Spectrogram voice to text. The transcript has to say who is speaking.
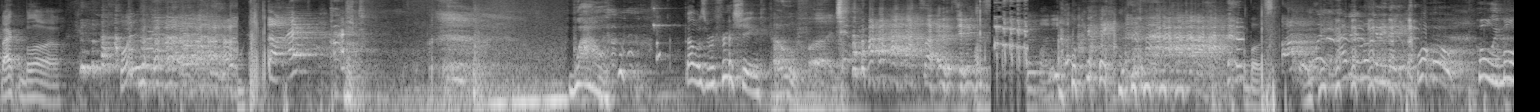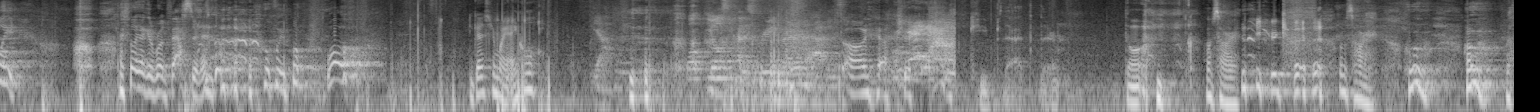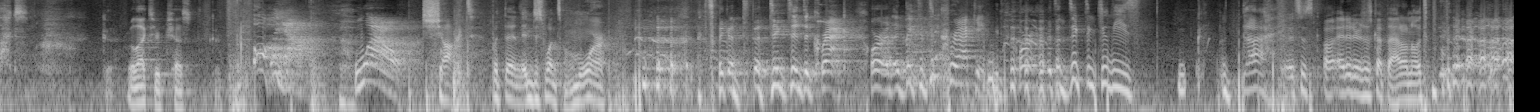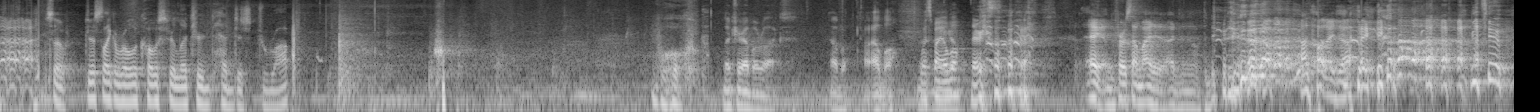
Speaker 1: Back blow. What? wow. That was refreshing.
Speaker 2: Oh, fudge. Sorry, this image is funny.
Speaker 3: Buzz.
Speaker 1: Oh, I didn't look at anything. Whoa! Holy moly! I feel like I could run faster now. Holy mo- Whoa!
Speaker 3: You guys hear my ankle?
Speaker 2: Yeah. Well, you also kind of scream right when it happens.
Speaker 1: Oh yeah.
Speaker 4: Keep that there. Don't.
Speaker 1: I'm sorry.
Speaker 4: You're good.
Speaker 1: I'm sorry. Whew. Whew. Relax.
Speaker 4: Good. Relax your chest. Good.
Speaker 1: Oh yeah! Wow! Shocked, but then it just wants more. it's like a, addicted to crack, or addicted to cracking, or it's addicted to these. Ah, it's just uh, editors just cut that. I don't know what to.
Speaker 4: So, just like a roller coaster, let your head just drop.
Speaker 1: Whoa.
Speaker 3: Let your elbow relax. Elbow. Oh, elbow.
Speaker 1: What's my elbow?
Speaker 3: There you go. Hey, and the first time I did it, I didn't know what to do. I thought I died.
Speaker 1: Me too.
